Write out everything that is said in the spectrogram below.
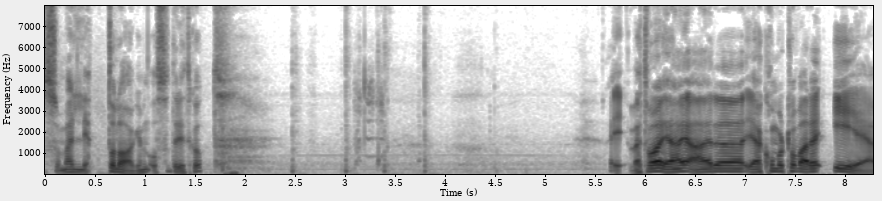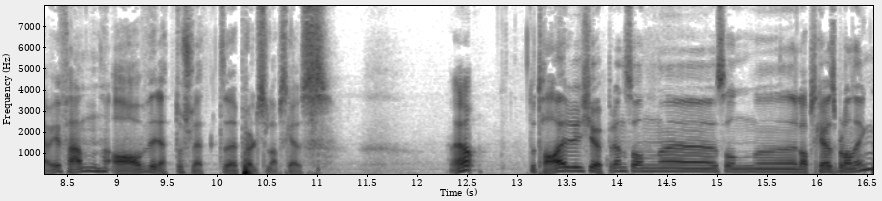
som er lett å lage, men også dritgodt. Nei, vet du hva, jeg, er, eh, jeg kommer til å være evig fan av rett og slett eh, pølselapskaus. Ja. Du tar, kjøper en sånn, eh, sånn eh, lapskausblanding,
